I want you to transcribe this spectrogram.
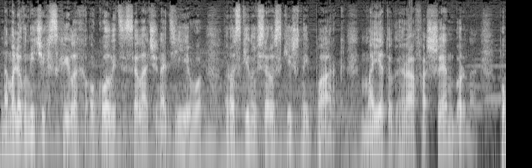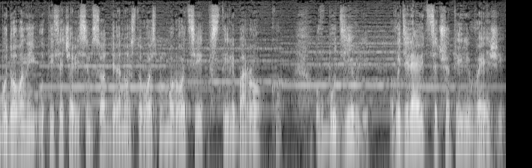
На мальовничих схилах околиці села Чинадієво розкинувся розкішний парк, маєток графа Шенборна, побудований у 1898 році в стилі барокко. В будівлі виділяються чотири вежі,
